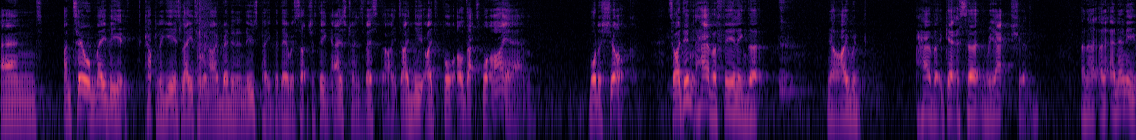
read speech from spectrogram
And until maybe a couple of years later when I read in a newspaper there was such a thing as transvestites, I knew, I'd thought, oh, that's what I am. What a shock. So I didn't have a feeling that, you know, I would have a, get a certain reaction. And, I, and, any,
